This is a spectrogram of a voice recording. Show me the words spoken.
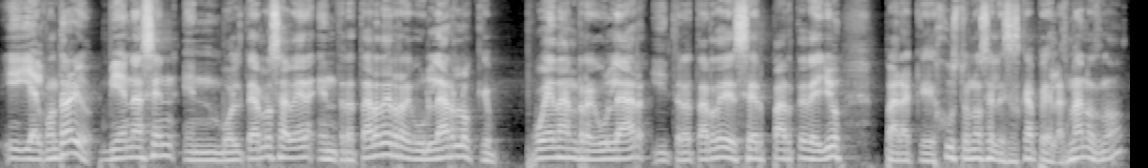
y, al contrario, bien hacen en voltearlos a ver, en tratar de regular lo que puedan regular y tratar de ser parte de ello para que justo no se les escape de las manos, ¿no?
